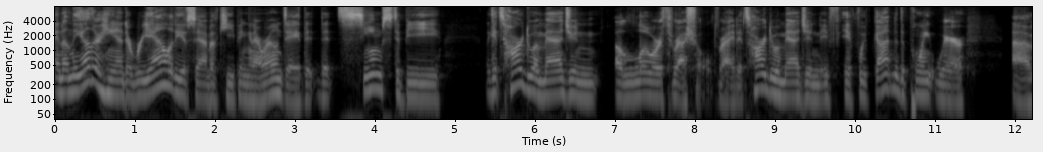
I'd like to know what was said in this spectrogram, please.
And on the other hand, a reality of Sabbath keeping in our own day that, that seems to be like it's hard to imagine a lower threshold, right? It's hard to imagine if, if we've gotten to the point where uh,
